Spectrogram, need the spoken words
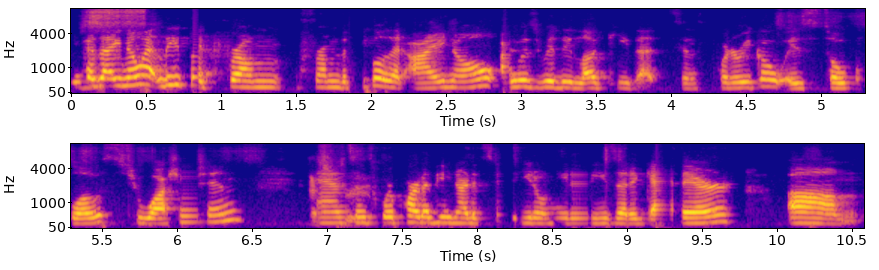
Because I know at least like from from the people that I know, I was really lucky that since Puerto Rico is so close to Washington, That's and true. since we're part of the United States, you don't need a visa to get there. Um,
